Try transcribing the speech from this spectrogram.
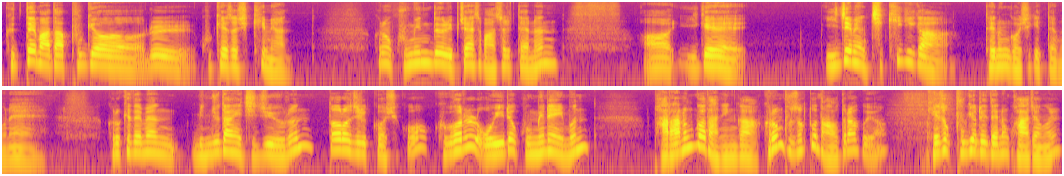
그때마다 부결을 국회에서 시키면 그럼 국민들 입장에서 봤을 때는 아 이게 이재명 지키기가 되는 것이기 때문에 그렇게 되면 민주당의 지지율은 떨어질 것이고 그거를 오히려 국민의힘은 바라는 것 아닌가 그런 분석도 나오더라고요. 계속 부결이 되는 과정을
